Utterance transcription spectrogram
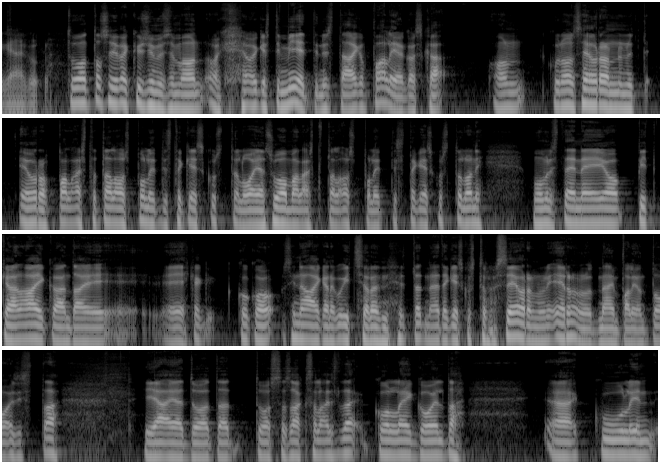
ikään kuin. Tuo on tosi hyvä kysymys ja mä oon oike- oikeasti miettinyt sitä aika paljon, koska on, kun on seurannut nyt eurooppalaista talouspoliittista keskustelua ja suomalaista talouspoliittista keskustelua, niin mun mielestä ne ei ole pitkään aikaan tai ei, ei ehkä koko sinä aikana, kun itse olen näitä keskusteluja seurannut, niin eronnut näin paljon toisistaan. Ja, ja tuota, tuossa saksalaisilta kollegoilta ää, kuulin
